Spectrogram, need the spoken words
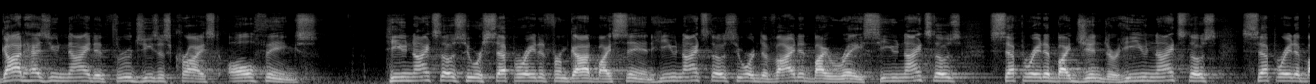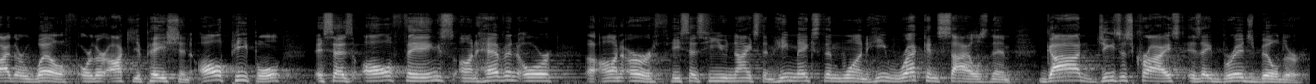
God has united through Jesus Christ all things He unites those who are separated from God by sin. He unites those who are divided by race. He unites those separated by gender. He unites those separated by their wealth or their occupation. All people, it says, all things on heaven or uh, on earth, he says he unites them. He makes them one. He reconciles them. God, Jesus Christ, is a bridge builder.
